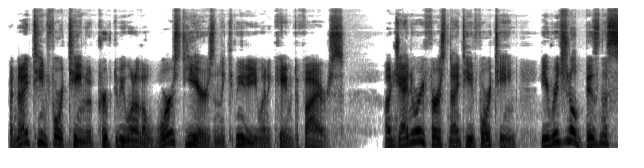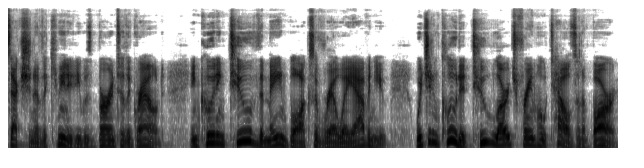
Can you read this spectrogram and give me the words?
but 1914 would prove to be one of the worst years in the community when it came to fires. On January 1, 1914, the original business section of the community was burned to the ground, including two of the main blocks of Railway Avenue, which included two large frame hotels and a barn.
